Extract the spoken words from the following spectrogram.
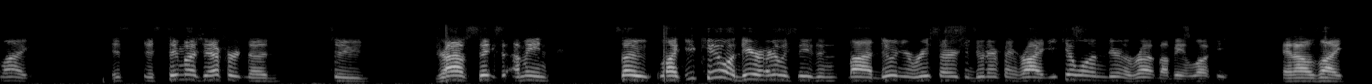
like it's it's too much effort to to drive six. I mean, so like you kill a deer early season by doing your research and doing everything right. You kill one during the rut by being lucky. And I was like,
